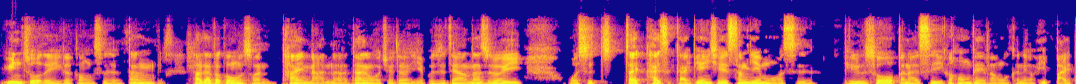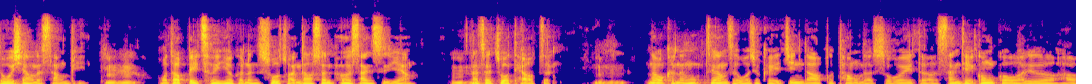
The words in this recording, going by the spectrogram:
运作的一个公司，但大家都跟我说太难了，但我觉得也不是这样。那所以我是在开始改变一些商业模式，比如说我本来是一个烘焙坊，我可能有一百多项的商品，嗯嗯，我到北车也有可能缩转到剩二三十样，嗯，那再做调整，嗯嗯，那我可能这样子我就可以进到不同的所谓的三铁共购啊，就是说啊，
